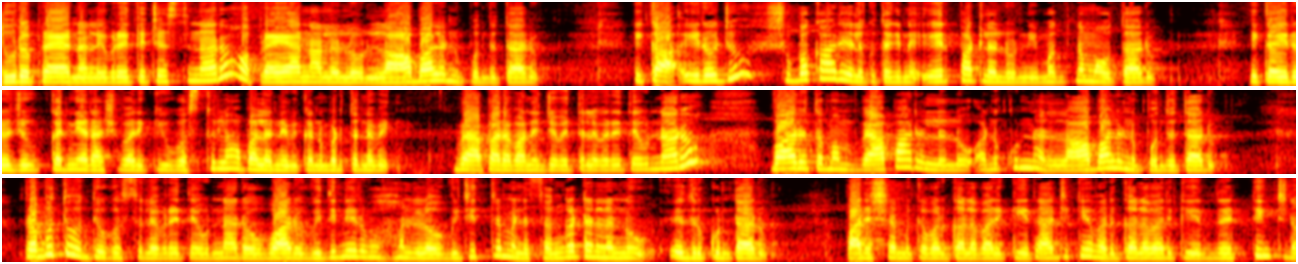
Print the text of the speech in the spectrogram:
దూర ప్రయాణాలు ఎవరైతే చేస్తున్నారో ఆ ప్రయాణాలలో లాభాలను పొందుతారు. ఇక ఈరోజు శుభకార్యాలకు తగిన ఏర్పాట్లలో నిమగ్నమవుతారు. ఇక ఈరోజు కన్యా రాశి వారికి వస్తు లాభాలు అనేవి కనబడుతున్నవి. వ్యాపార వాణిజ్యవేత్తలు ఎవరైతే ఉన్నారో వారు తమ వ్యాపారాలలో అనుకున్న లాభాలను పొందుతారు. ప్రభుత్వ ఉద్యోగస్తులు ఎవరైతే ఉన్నారో వారు విధి నిర్వహణలో విచిత్రమైన సంఘటనలను ఎదుర్కొంటారు. పారిశ్రామిక వర్గాల వారికి రాజకీయ వర్గాల వారికి రెట్టించిన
